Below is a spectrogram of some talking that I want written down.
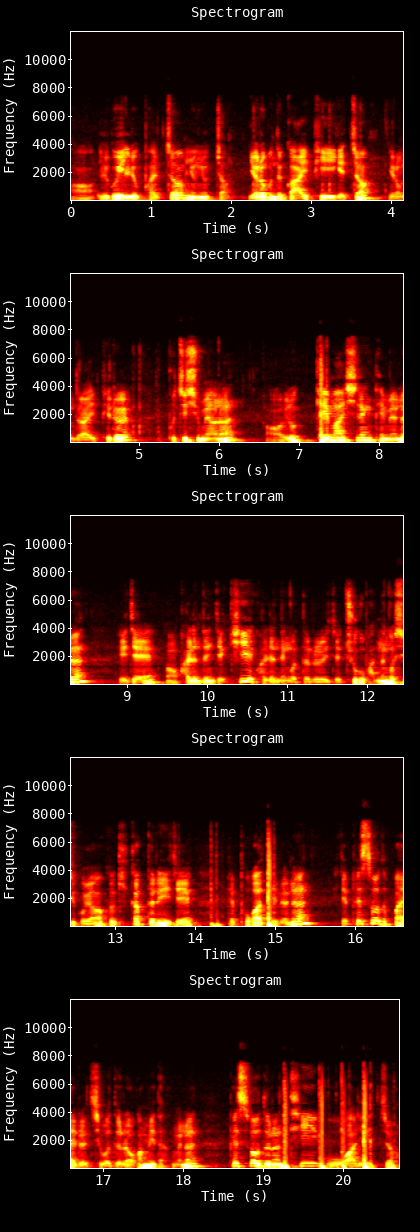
어, 19168.66. 여러분들 거 IP겠죠? 여러분들 IP를 붙이시면은 어, 이렇게만 실행되면은 이제 어, 관련된 이제 키에 관련된 것들을 이제 주고 받는 것이고요. 그 키 값들이 이제 배포가 되면은 이제 패스워드 파일을 집어 넣으라고 합니다. 그러면은 패스워드는 TOOR이겠죠.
